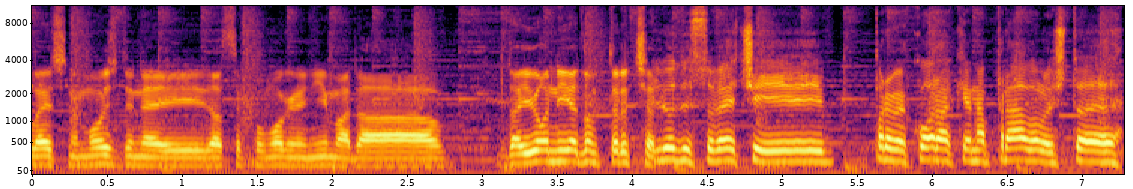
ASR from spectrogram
lečne moždine i da se pomogne njima da, da i oni jednom trče. Ljudi su već i prve korake napravili što je,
